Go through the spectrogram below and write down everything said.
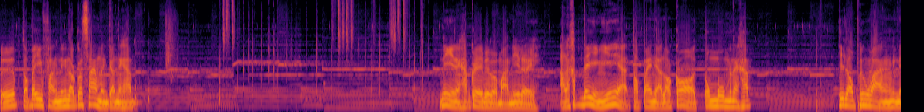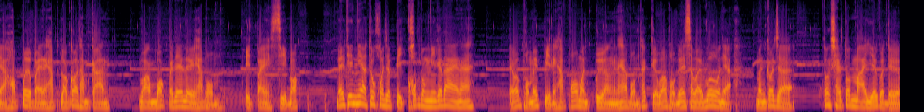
ปึ๊บต่อไปอีกฝั่งหนึ่งเราก็สร้างเหมือนกันนะครับ นี่นะครับก็จะเป็นประมาณนี้เลยเอาละครับได้อย่างนี้เนี่ยต่อไปเนี่ยเราก็ตรงมุมนะครับ ที่เราเพิ่งวางเนี่ยฮอปเปอร์ไปนะครับ เราก็ทำการวางบล็อกไปได้เลยครับผม ปิดไป4บล็อก ในที่นี้ทุกคนจะปิดครบตรงนี้ก็ได้นะ แต่ว่าผมไม่ปิดนะครับ เพราะมันเปลืองนะครับผมถ้าเกิดว่าผมเล่น survival เนี่ย มันก็จะต้องใช้ต้นไม้เยอะกว่าเดิม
